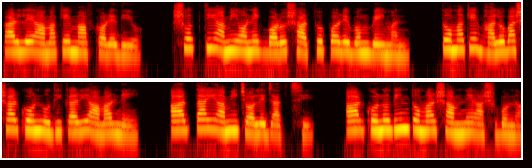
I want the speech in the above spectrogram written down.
পারলে আমাকে মাফ করে দিও। সত্যি আমি অনেক বড় স্বার্থপর এবং বেইমান তোমাকে ভালোবাসার কোন অধিকারই আমার নেই। আর তাই আমি চলে যাচ্ছি। আর কোনোদিন তোমার সামনে আসব না।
